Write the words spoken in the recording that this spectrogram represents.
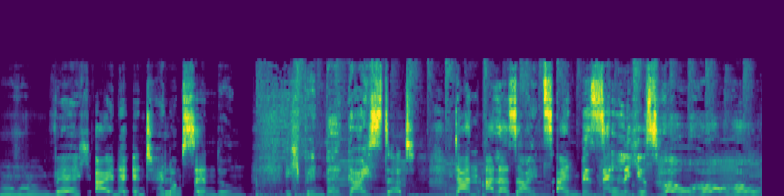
Hm, welch eine Enthüllungssendung. Ich bin begeistert. Dann allerseits ein besinnliches Ho, Ho, Ho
